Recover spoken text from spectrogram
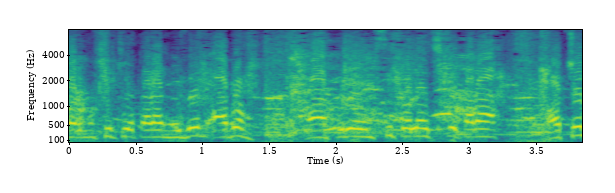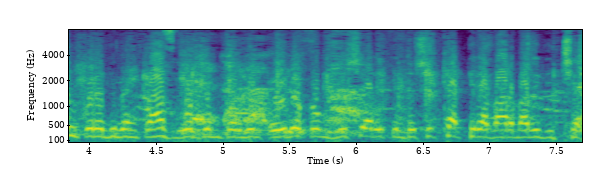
কর্মসূচিও তারা নেবেন এবং পুরো এমসি কলেজকে তারা অচল করে দিবেন, ক্লাস বর্জন করবেন। এইরকম হুঁশিয়ারি কিন্তু শিক্ষার্থীরা বারবারই দিচ্ছেন।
